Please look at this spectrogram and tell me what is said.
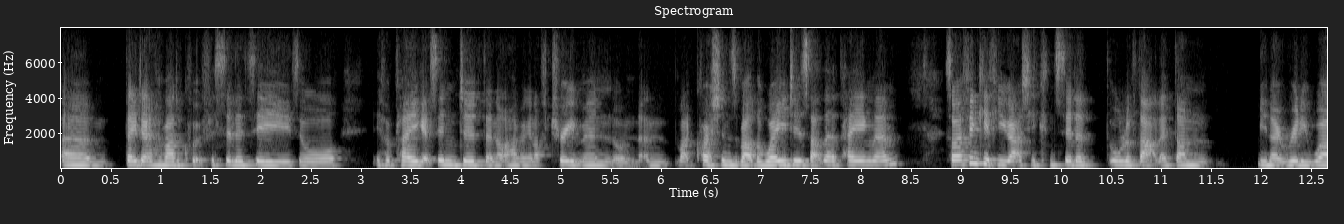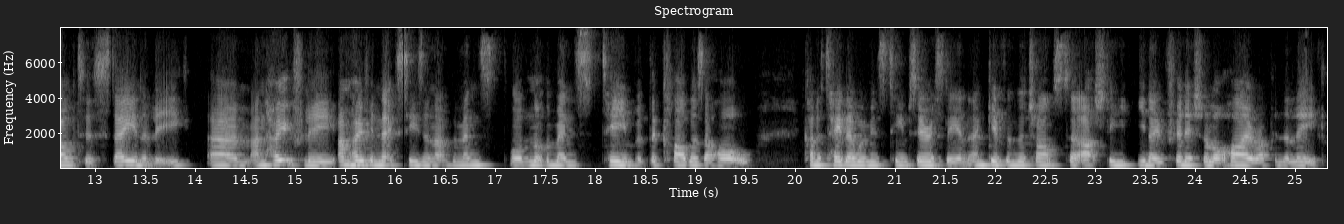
um, they don't have adequate facilities, or if a player gets injured, they're not having enough treatment, or, and like questions about the wages that they're paying them. So I think if you actually consider all of that, they've done you know really well to stay in the league. Um, and hopefully i'm hoping next season that the men's well not the men's team but the club as a whole kind of take their women's team seriously and, and give them the chance to actually you know finish a lot higher up in the league.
